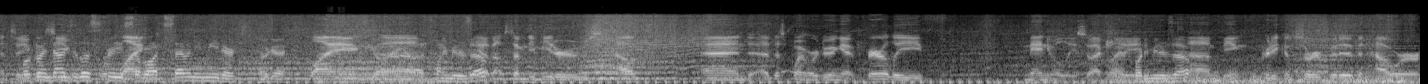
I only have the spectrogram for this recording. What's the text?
And so we're going down to this tree, so about 70 meters. Okay. Flying going, uh, 20 meters yeah, out. about 70 meters out. And at this point, we're doing it fairly manually. So actually, 40 meters out. Um, being pretty conservative in how we're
